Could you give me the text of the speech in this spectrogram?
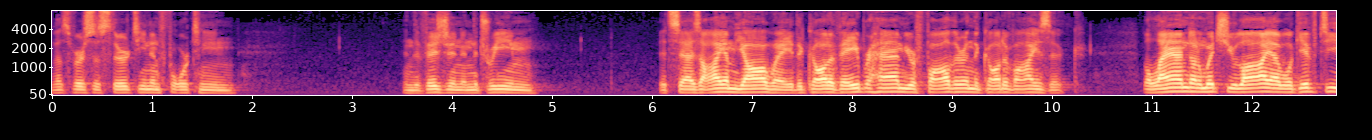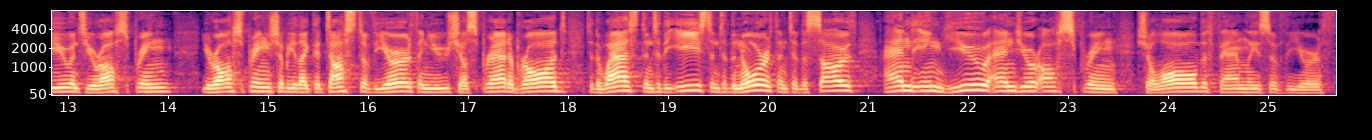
that's verses 13 and 14. In the vision, in the dream, it says, I am Yahweh, the God of Abraham, your father, and the God of Isaac. The land on which you lie I will give to you and to your offspring your offspring shall be like the dust of the earth, and you shall spread abroad to the west and to the east and to the north and to the south. And in you and your offspring shall all the families of the earth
